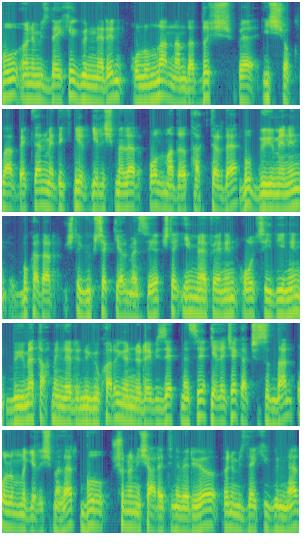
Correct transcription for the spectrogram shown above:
bu önümüzdeki günlerin olumlu anlamda dış ve iç şoklar beklenmedik bir gelişmeler olmadığı takdirde bu büyümenin bu kadar işte yüksek gelmesi, işte IMF'nin, OECD'nin büyüme tahminlerini yukarı yönlü revize etmesi gelecek açısından olumlu gelişmeler. Bu şunun işaretini veriyor. Önümüzdeki günler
